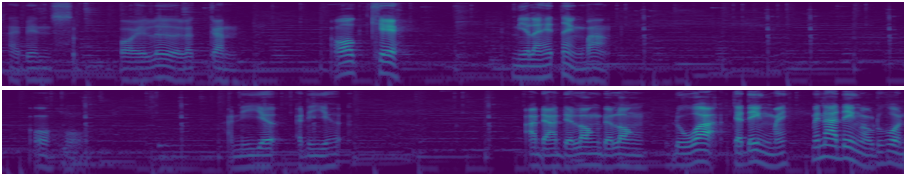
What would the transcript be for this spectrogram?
ใส่เป็นสปอยเลอร์แล้วกัน โอเค มีอะไรให้แต่งบ้าง โอ้โห อันนี้เยอะ อันนี้เยอะอะเดี๋ยวเดี๋ยวลองเดี๋ยวลองดูว่าจะเด้งไหม ไม่น่าเด้งหรอกทุกคน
